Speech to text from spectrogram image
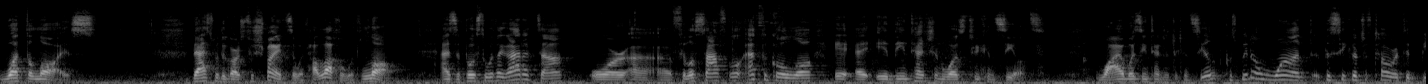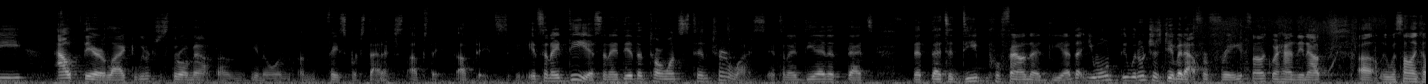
what the law is. That's with regards to Shmaitza, with halacha, with law. As opposed to with agadata, or uh, philosophical, ethical law, it, uh, it, the intention was to conceal it. Why was the intention to conceal it? Because we don't want the secrets of Torah to be out there like we don't just throw them out on you know on, on Facebook status update, updates. It's an idea. It's an idea that Torah wants to internalize. It's an idea that that's That, that's a deep, profound idea that you won't. We don't just give it out for free. It's not like we're handing out. Uh, it's not like a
